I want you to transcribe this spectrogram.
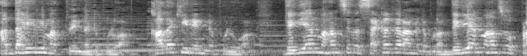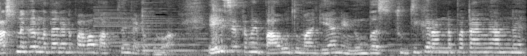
අධෛර්යමත් වෙන්නට පුළුවන් කලකිරෙන්න පුළුවන් දෙවියන් වහන්සේව සැක කරන්නට පුළුවන් දෙවියන් වහන්සේව ප්‍රශ්න කරන තැනට පවා පත් වෙන්නට පුළුවන්. ඒ නිසා තමයි පවුතුමා කියන්නේ නුඹ ස්තුති කරන්න පටන් ගන්න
